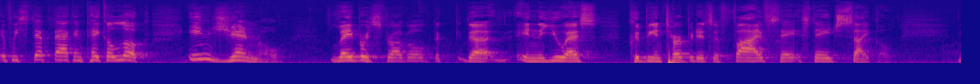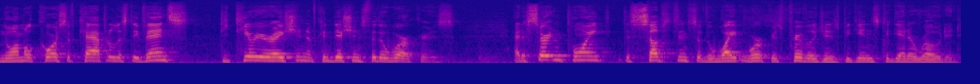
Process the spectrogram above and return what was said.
if we step back and take a look, in general, labor struggle the, the, in the U.S. could be interpreted as a five-stage cycle. Normal course of capitalist events, deterioration of conditions for the workers. At a certain point, the substance of the white workers' privileges begins to get eroded.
